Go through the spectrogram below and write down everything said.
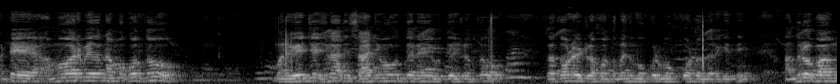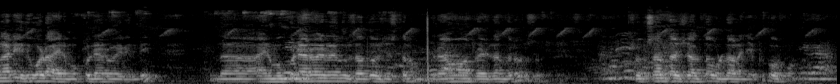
అంటే అమ్మవారి మీద నమ్మకంతో మనం ఏం చేసినా అది సాధ్యమవుద్ది అనే ఉద్దేశంతో గతంలో ఇట్లా కొంతమంది మొక్కులు మొక్కుకోవడం జరిగింది. అందులో భాగంగానే ఇది కూడా ఆయన మొక్కు నెరవేరింది. ఆయన మొక్కు నెరవేరినందుకు సంతోషిస్తున్నాం. గ్రామ ప్రజలందరూ సుఖ సంతోషాలతో ఉండాలని చెప్పి కోరుకుంటున్నాం.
